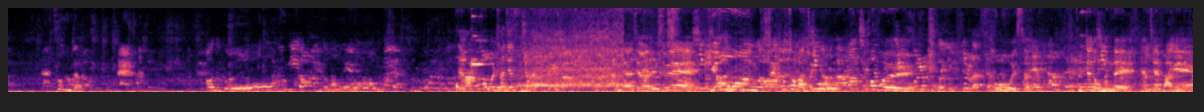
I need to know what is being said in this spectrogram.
손절 아 근데 너무 귀엽다 제가 컵을 차지했습니다. 제가, 제가 요즘에 귀여운 컵에 꽂혀가지고 컵을 모으고 있어요. 줄 데도 없는데 그냥 제 방에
